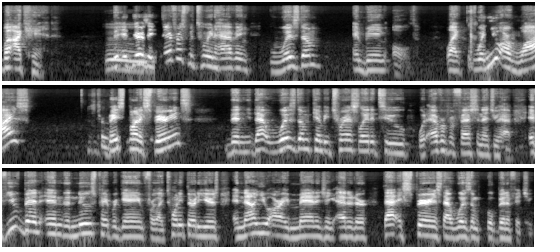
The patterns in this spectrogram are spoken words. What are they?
but I can't. Mm. There's a difference between having wisdom and being old. Like when you are wise, based upon experience, then that wisdom can be translated to whatever profession that you have. If you've been in the newspaper game for like 20, 30 years, and now you are a managing editor, that experience, that wisdom will benefit you.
